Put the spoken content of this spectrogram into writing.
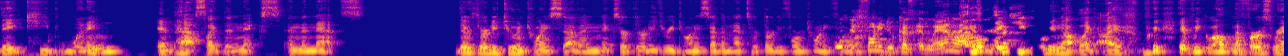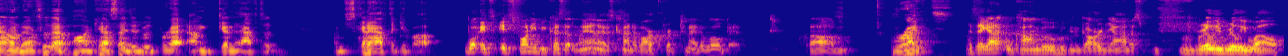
they keep winning and pass like the Knicks and the Nets. They're 32 and 27. Knicks are 33 27. Nets are 34 24. It's funny, dude, because Atlanta I hope they kinda- keep moving up. Like I, if we go out in the first round after that podcast I did with Brett, I'm gonna have to. I'm just gonna have to give up. well, it's it's funny because Atlanta is kind of our kryptonite a little bit. Um, Right. because they got Okongwu who can guard Giannis really, really well.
